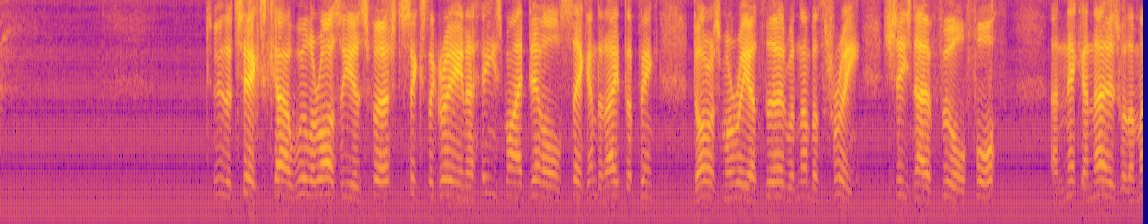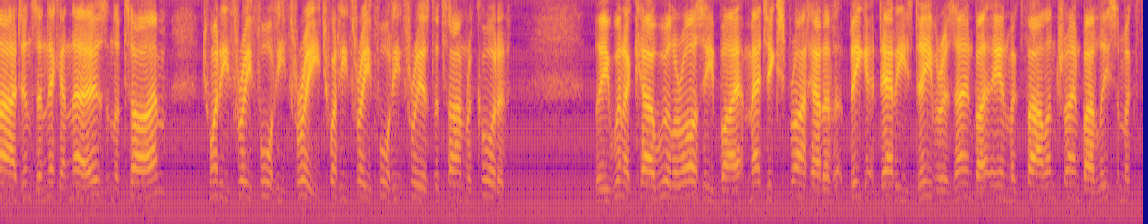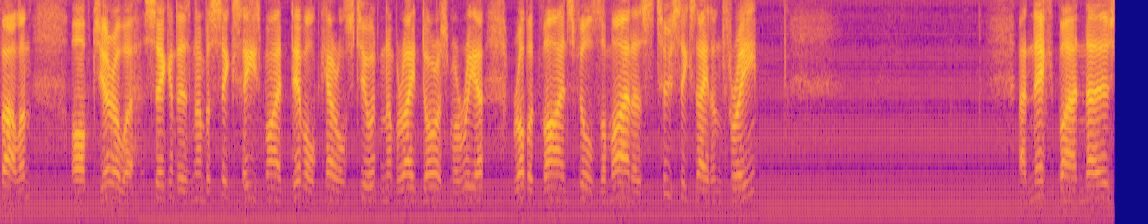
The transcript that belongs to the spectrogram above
To the checks, Carwilla Aussie is first, six the green, He's My Devil second, and eight the pink, Doris Maria third with number three, She's No Fool fourth, and neck and nose with the margins, and neck and nose, and the time 23.43. 23.43 is the time recorded. The winner, Carwilla Aussie, by Magic Sprite out of Big Daddy's Diva, is owned by Ian McFarlane, trained by Lisa McFarlane of Jerrawa. Second is number six, He's My Devil, Carol Stewart. Number eight, Doris Maria. Robert Vines fills the minors, two, six, eight, and three. A neck by a nose.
